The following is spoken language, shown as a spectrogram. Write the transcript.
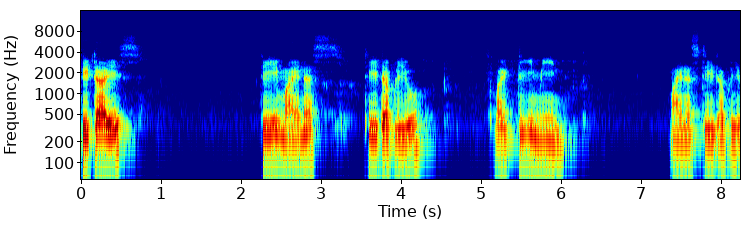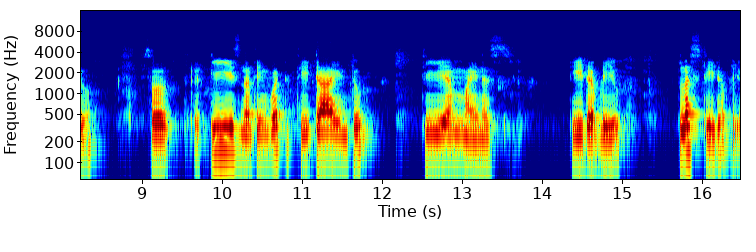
theta is t minus tw by t mean minus tw so t is nothing but theta into tm minus tw plus tw.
